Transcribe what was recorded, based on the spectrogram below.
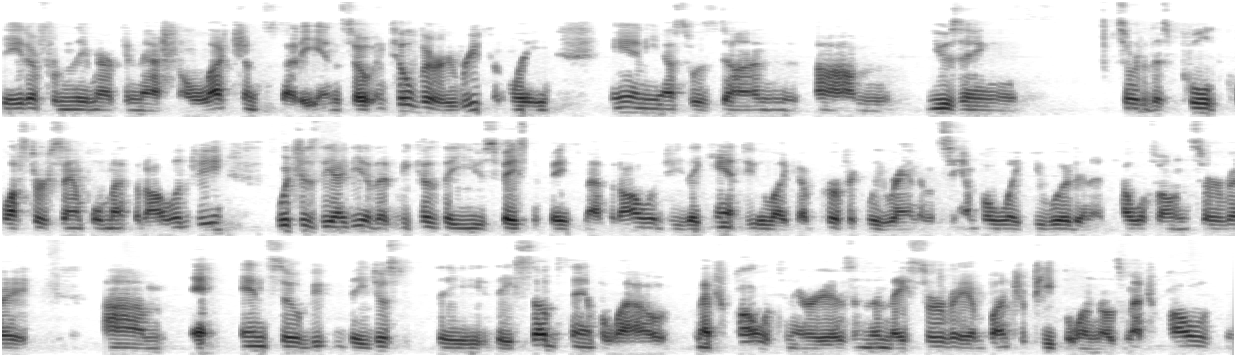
data from the American National Election Study. And so until very recently, ANES was done um, using sort of this pooled cluster sample methodology, which is the idea that because they use face to face methodology, they can't do like a perfectly random sample like you would in a telephone survey. Um, and, so they just they they subsample out metropolitan areas and then they survey a bunch of people in those metropolitan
